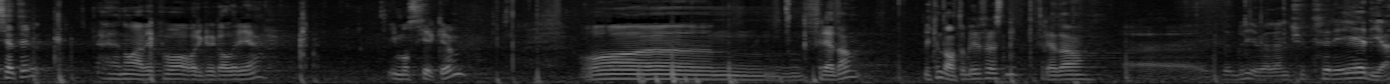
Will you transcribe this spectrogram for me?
Kjetil. Eh, Nå er vi på Orgelgalleriet i Moss kirke. Og øhm, fredag Hvilken dato blir det, forresten? Fredag Det blir vel den 23.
